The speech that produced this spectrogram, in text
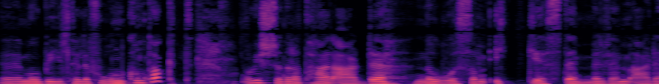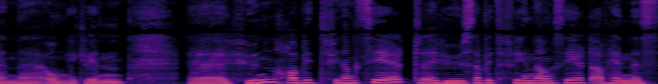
en mobiltelefonkontakt kontakt. Og vi skjønner at her er det noe som ikke stemmer. Hvem er denne unge kvinnen? Eh, hun har blitt finansiert, eh, huset er blitt finansiert av hennes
